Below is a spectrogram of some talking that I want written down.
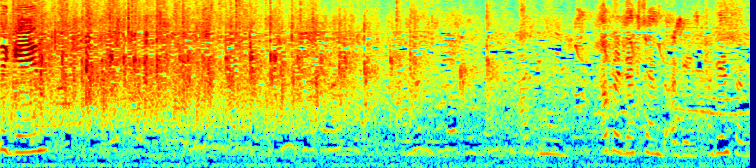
again. Okay, next time again. Again sabi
